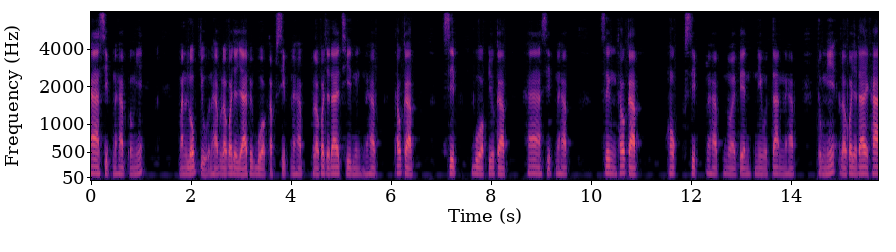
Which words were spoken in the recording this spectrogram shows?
50 นะครับ ตรงนี้มันลบอยู่นะครับ เราก็จะย้ายไปบวกกับ 10 นะครับ เราก็จะได้ t 1นะครับ เท่ากับ 10 บวกอยู่กับ 50 นะครับ ซึ่งเท่ากับ 60 นะครับ หน่วยเป็นนิวตันนะครับ ตรงนี้เราก็จะได้ค่า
